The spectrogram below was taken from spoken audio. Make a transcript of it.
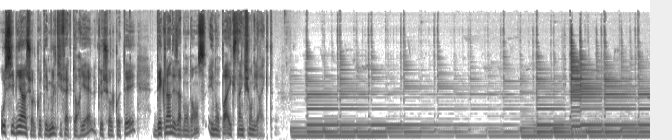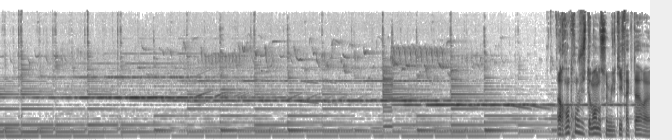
aussi bien sur le côté multifactoriel que sur le côté déclin des abondances et non pas extinction directe. Alors rentrons justement dans ce multifacteur euh,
